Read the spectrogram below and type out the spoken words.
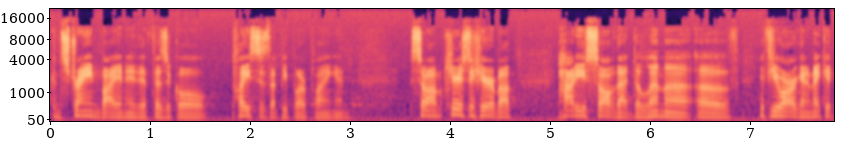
constrained by any of the physical places that people are playing in. So I'm curious to hear about how do you solve that dilemma of if you are going to make it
